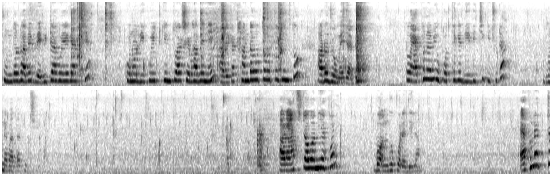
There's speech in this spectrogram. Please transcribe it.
সুন্দরভাবে গ্রেভিটা হয়ে গেছে। কোনো লিকুইড কিন্তু আর সেভাবে নেই, আর এটা ঠান্ডা হতে হতে কিন্তু আরও জমে যাবে। তো এখন আমি উপর থেকে দিয়ে দিচ্ছি কিছুটা ধনে পাতা কুচি। আর আঁচটাও আমি এখন বন্ধ করে দিলাম। এখন একটা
